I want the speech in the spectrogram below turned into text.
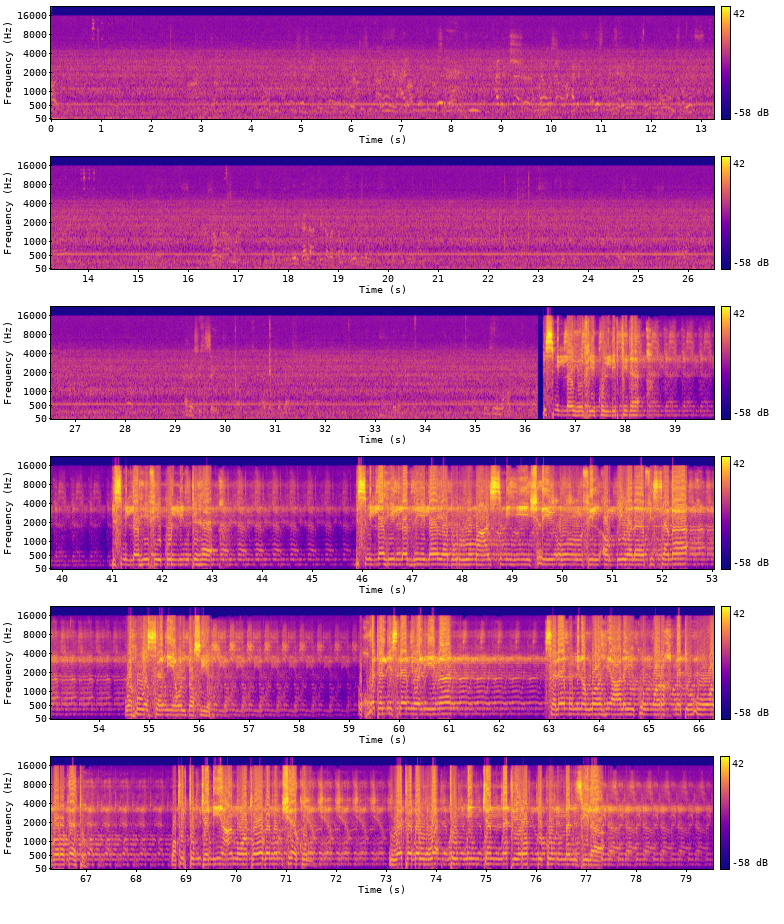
All right. بسم الله في كل ابتداء. بسم الله في كل انتهاء. بسم الله الذي لا يضر مع اسمه شيء في الأرض ولا في السماء وهو السميع البصير. أخوة الإسلام والإيمان سلام من الله عليكم ورحمته وبركاته. وطبتم جميعا وطاب ممشاكم. وتبوأتم من جنة ربكم منزلا.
